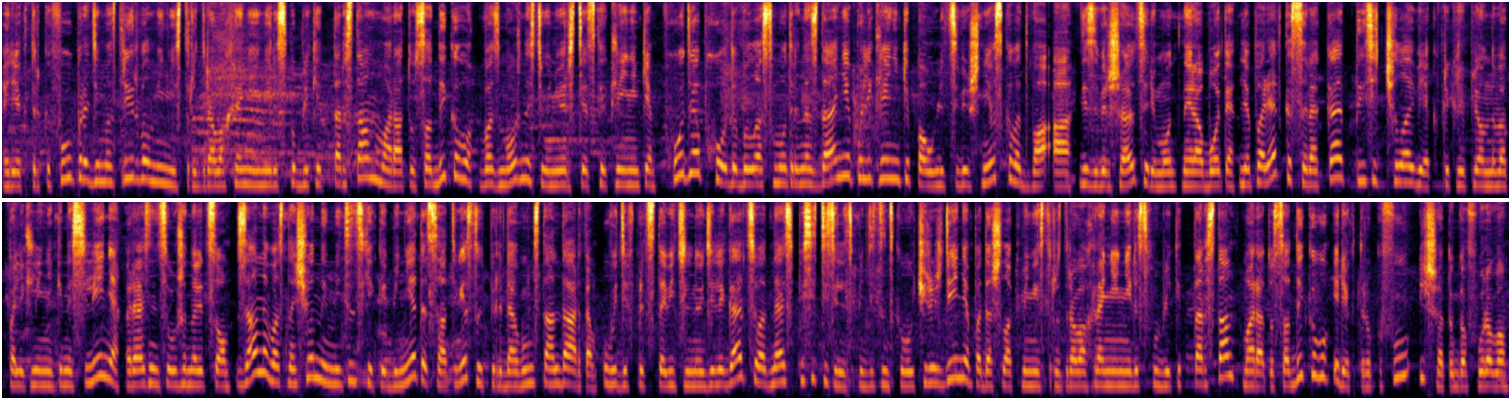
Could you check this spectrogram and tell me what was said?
Ректор КФУ продемонстрировал министру здравоохранения Республики Татарстан Марату Садыкову возможности университетской клиники. В ходе обхода было осмотрено здание поликлиники по улице Вишневского, 2А, где завершаются ремонтные работы. Для порядка 40 тысяч человек, прикрепленного к поликлинике населения, разница уже налицо. Заново оснащенные медицинские кабинеты соответствуют передовым стандартам. Увидев представительную делегацию, одна из посетительниц медицинского учреждения подошла к министру здравоохранения Республики Татарстан Марату Садыкову и ректору КФУ Ильшату Гафуру. Шакурова.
